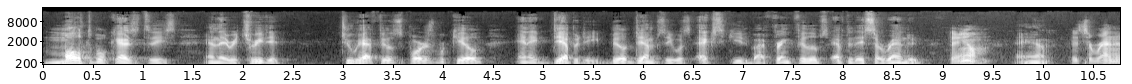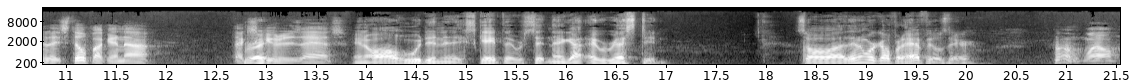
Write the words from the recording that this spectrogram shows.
multiple casualties, and they retreated. Two Hatfield supporters were killed, and a deputy, Bill Dempsey, was executed by Frank Phillips after they surrendered. Damn. Damn. They surrendered. They still fucking uh, executed his ass. And all who didn't escape, they were sitting there, got arrested. So uh, they didn't work out for the Hatfields there. Oh well.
